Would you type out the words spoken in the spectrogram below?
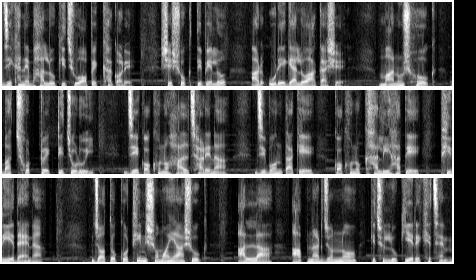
যেখানে ভালো কিছু অপেক্ষা করে। সে শক্তি পেল আর উড়ে গেল আকাশে। মানুষ হোক বা ছোট্ট একটি চড়ুই, যে কখনো হাল ছাড়ে না, জীবন তাকে কখনো খালি হাতে ফিরিয়ে দেয় না। যত কঠিন সময় আসুক, আল্লাহ আপনার জন্য কিছু লুকিয়ে রেখেছেন।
